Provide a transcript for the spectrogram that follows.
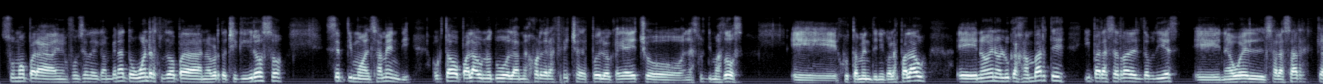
sumó para en función del campeonato, buen resultado para Norberto Chiquigroso. séptimo Alzamendi, octavo Palau no tuvo la mejor de la fecha después de lo que había hecho en las últimas dos, eh, justamente Nicolás Palau, eh, noveno Lucas Gambarte y para cerrar el top 10 eh, Nahuel Salazar que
